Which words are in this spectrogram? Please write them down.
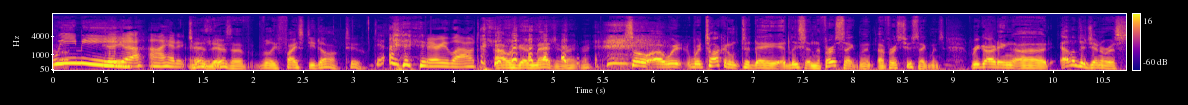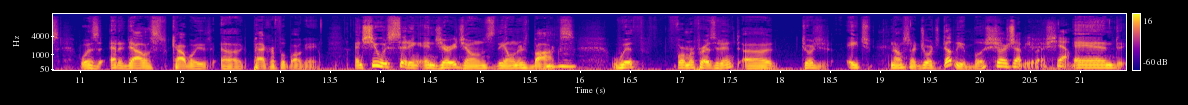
Chiweenie. Yeah, yeah. I had a Yes, Chiweenie. there's a really feisty dog too. Yeah. Very loud. I was going to imagine, right? Right. So uh, we're we're talking today, at least in the first segment, uh, first two segments, regarding uh, Ellen DeGeneres was at a Dallas Cowboys uh, Packer football game, and she was sitting in Jerry Jones, the owner's box, Mm-hmm. with former President uh, George H. No, I'm sorry, George W. Bush. George W. Bush, yeah. And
